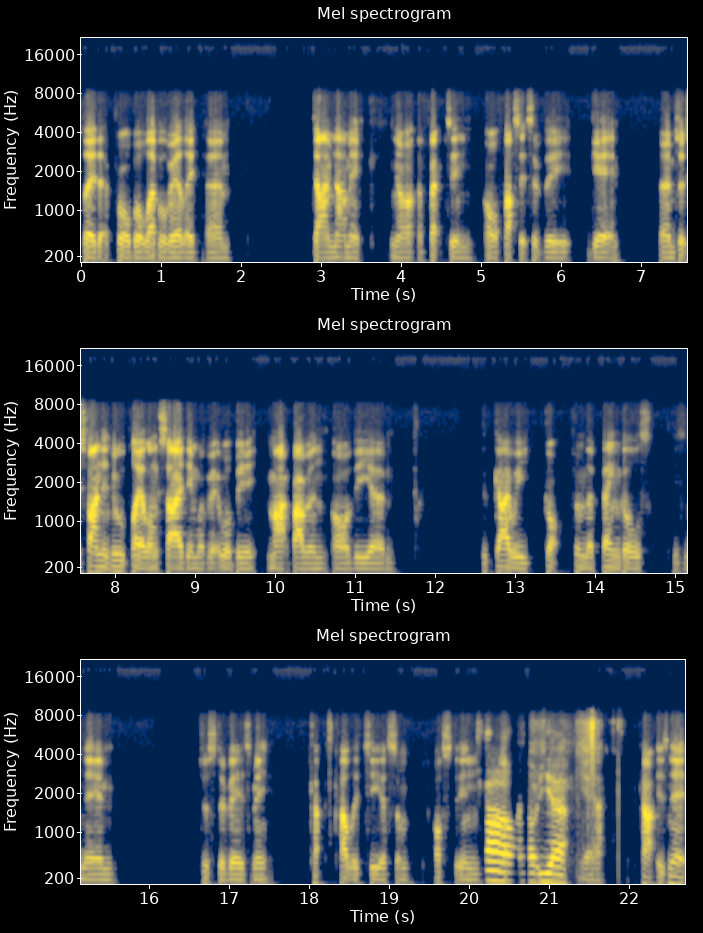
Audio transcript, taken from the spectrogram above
played at a Pro Bowl level, really um, dynamic, you know, affecting all facets of the game. Um, so it's finding who will play alongside him, whether it will be Mark Barron or the um, the guy we got from the Bengals. His name just evades me. Cality or some Austin. Oh yeah, yeah. His name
